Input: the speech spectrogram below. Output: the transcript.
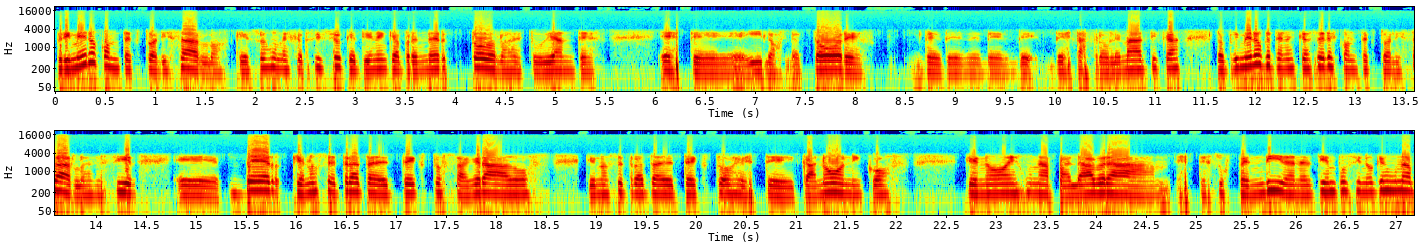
primero contextualizarlos, que eso es un ejercicio que tienen que aprender todos los estudiantes este, y los lectores de, de, de, de, estas problemáticas, lo primero que tenés que hacer es contextualizarlo, es decir, eh, ver que no se trata de textos sagrados, que no se trata de textos este, canónicos, que no es una palabra este, suspendida en el tiempo, sino que es una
